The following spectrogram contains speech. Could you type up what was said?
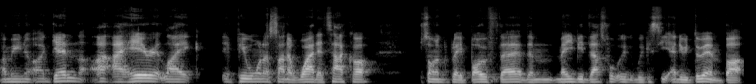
I mean, again, I, I hear it like if people want to sign a wide attacker, someone can play both there, then maybe that's what we, we can see Edu doing. But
